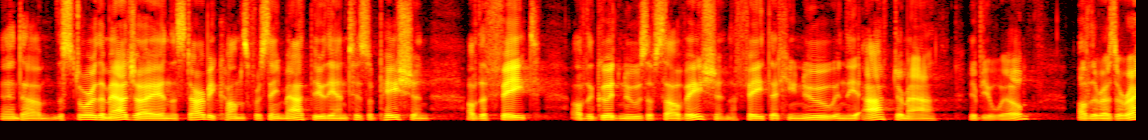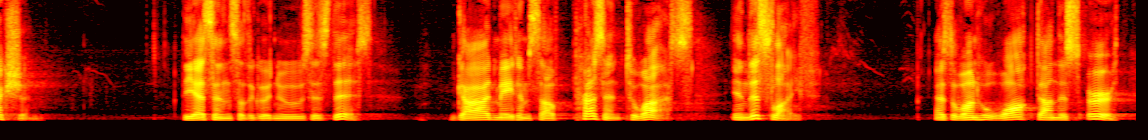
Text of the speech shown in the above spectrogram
And um, the story of the Magi and the star becomes for St. Matthew the anticipation of the fate of the good news of salvation, a fate that he knew in the aftermath, if you will, of the resurrection. The essence of the good news is this God made himself present to us in this life as the one who walked on this earth,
